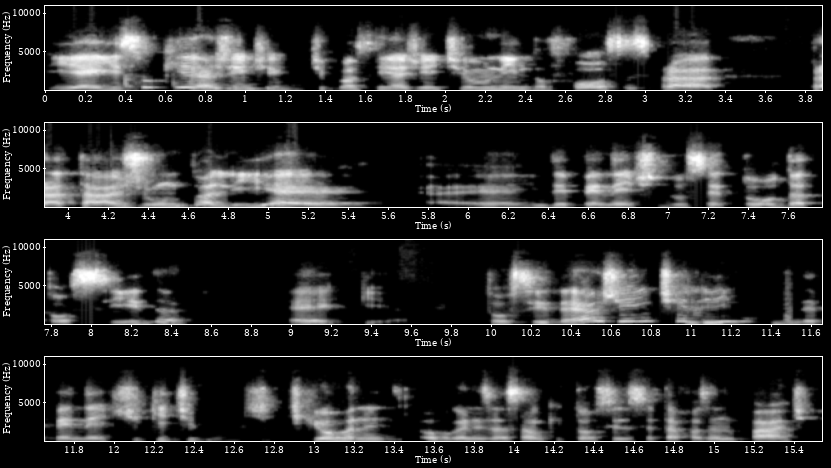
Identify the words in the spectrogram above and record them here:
E é isso que a gente, tipo assim, a gente unindo forças para estar tá junto ali, é, é, independente do setor, da torcida, é, torcida é a gente ali, independente de que tipo de que organização, que torcida você está fazendo parte,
